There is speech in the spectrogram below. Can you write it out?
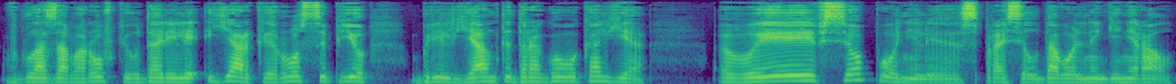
В глаза воровки ударили яркой россыпью бриллианты дорогого колье. «Вы все поняли?» — спросил довольный генерал.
